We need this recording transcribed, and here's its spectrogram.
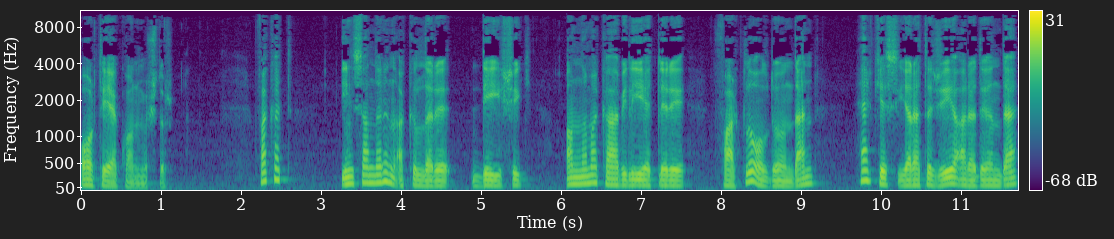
ortaya konmuştur. Fakat insanların akılları değişik, anlama kabiliyetleri farklı olduğundan herkes yaratıcıyı aradığında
